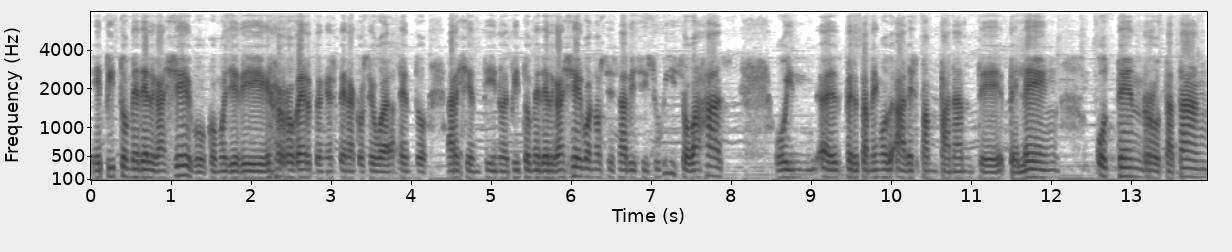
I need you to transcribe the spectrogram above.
epítome del gallego, como lle di Roberto en escena co seu acento argentino, epítome del gallego, non se sabe se si subís ou bajás, o in, eh, pero tamén o, a despampanante Pelén, o tenro tatán,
